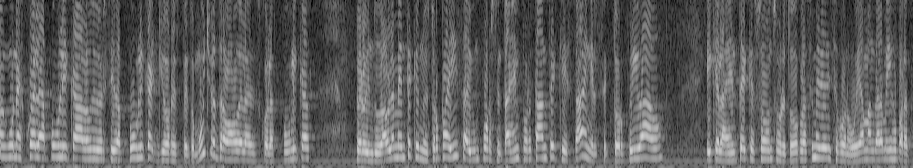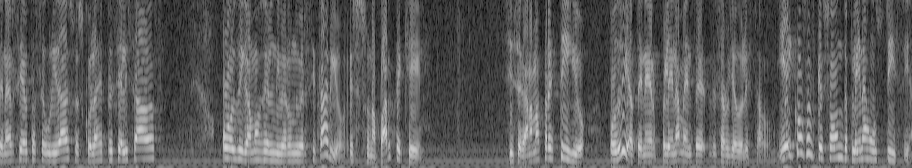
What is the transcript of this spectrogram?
en una escuela pública, la universidad pública, yo respeto mucho el trabajo de las escuelas públicas, pero indudablemente que en nuestro país hay un porcentaje importante que está en el sector privado y que la gente que son, sobre todo clase media, dice, bueno, voy a mandar a mi hijo para tener cierta seguridad, sus escuelas especializadas o digamos del nivel universitario. Esa es una parte que si se gana más prestigio, podría tener plenamente desarrollado el Estado. Y hay cosas que son de plena justicia,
